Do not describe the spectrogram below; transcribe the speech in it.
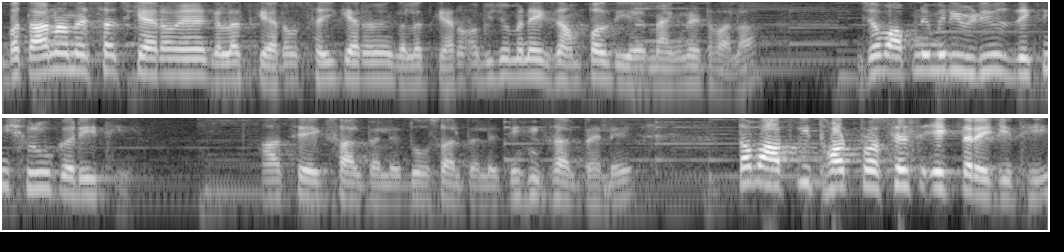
बताना मैं सच कह रहा हूँ गलत कह रहा हूँ, सही कह रहा हूँ गलत कह रहा हूँ? अभी जो मैंने एग्ज़ाम्पल दिया है मैग्नेट वाला, जब आपने मेरी वीडियोज़ देखनी शुरू करी थी, आज से एक साल पहले, दो साल पहले, तीन साल पहले, तब आपकी थॉट प्रोसेस एक तरह की थी।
